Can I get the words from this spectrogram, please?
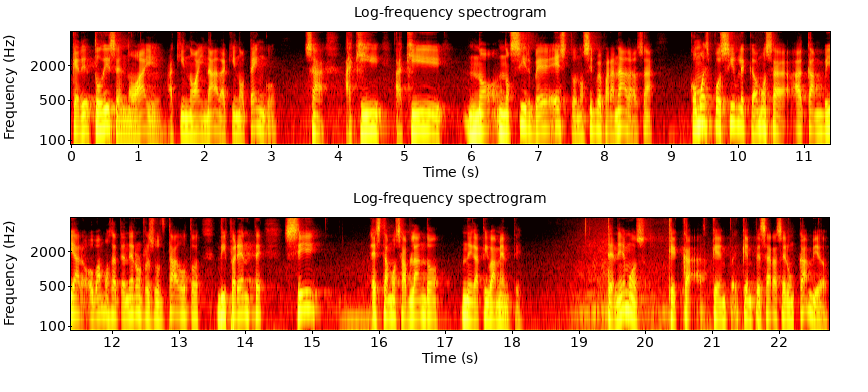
que tú dices, no hay, aquí no hay nada, aquí no tengo. O sea, aquí, aquí no, no sirve esto, no sirve para nada. O sea, ¿cómo es posible que vamos a, a cambiar o vamos a tener un resultado diferente si estamos hablando negativamente? Tenemos que, que, empezar a hacer un cambio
